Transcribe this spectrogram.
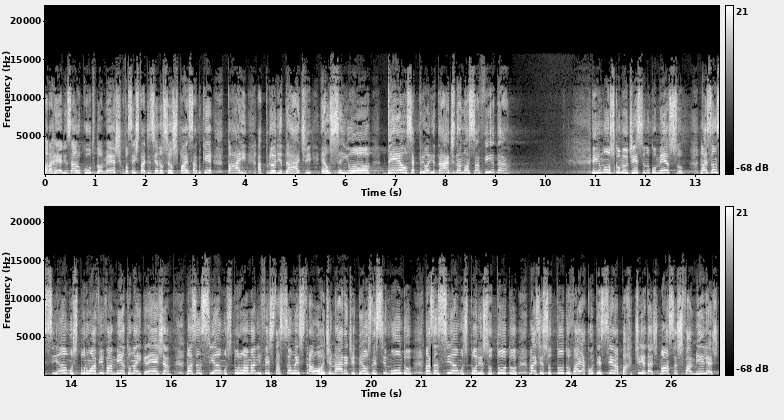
para realizar o culto doméstico, você está dizendo aos seus pais, sabe o que? Pai, a prioridade é o Senhor, Deus é prioridade na nossa vida. Irmãos, como eu disse no começo, nós ansiamos por um avivamento na igreja, nós ansiamos por uma manifestação extraordinária de Deus nesse mundo, nós ansiamos por isso tudo, mas isso tudo vai acontecer a partir das nossas famílias.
